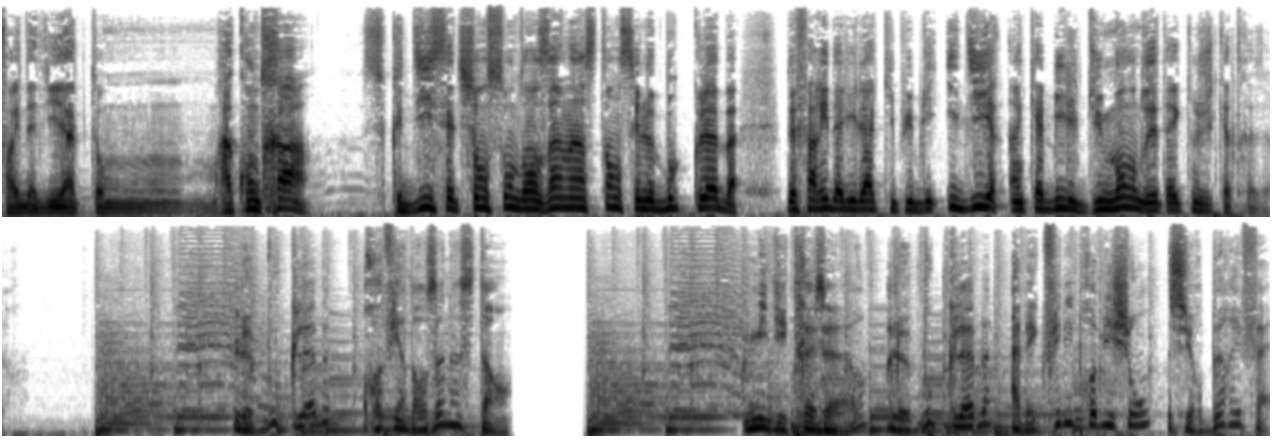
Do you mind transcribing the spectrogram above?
Farid Adila, on racontera ce que dit cette chanson dans un instant. C'est le Book Club de Farid Alila qui publie Idir, un Kabyle du monde. Vous êtes avec nous jusqu'à 13h. Le Book Club revient dans un instant. Midi 13h, le Book Club avec Philippe Robichon sur Beurre FM.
